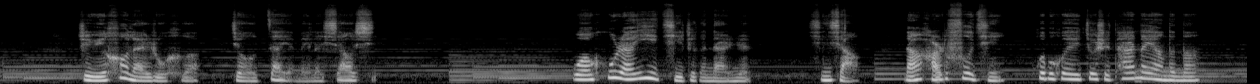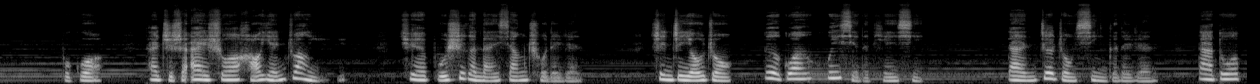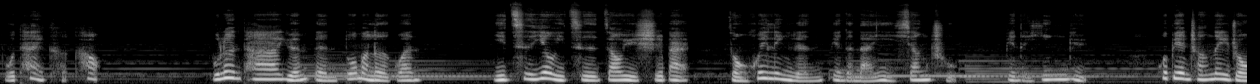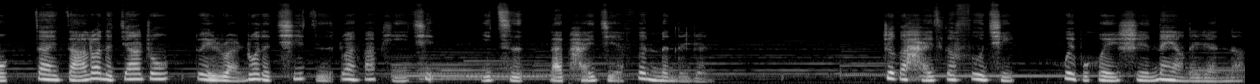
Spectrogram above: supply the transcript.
至于后来如何，就再也没了消息。我忽然忆起这个男人，心想。男孩的父亲会不会就是他那样的呢？不过，他只是爱说豪言壮语，却不是个难相处的人，甚至有种乐观诙谐的天性。但这种性格的人大多不太可靠。不论他原本多么乐观，一次又一次遭遇失败，总会令人变得难以相处，变得阴郁，或变成那种在杂乱的家中对软弱的妻子乱发脾气，以此来排解愤懑的人。这个孩子的父亲会不会是那样的人呢？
